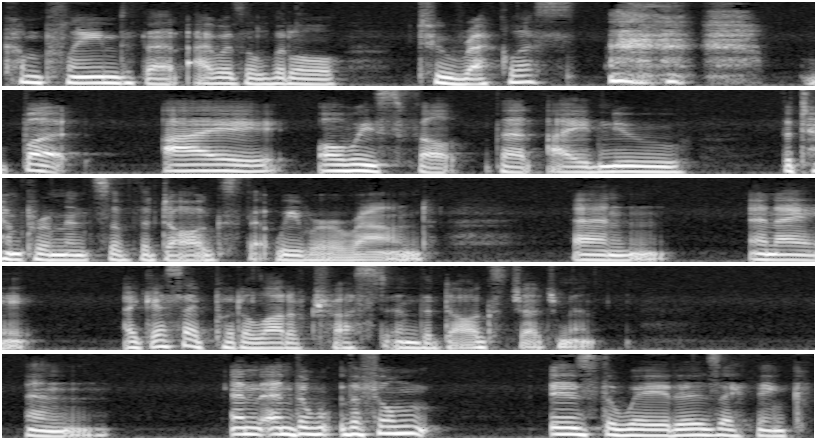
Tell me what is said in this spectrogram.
complained that I was a little too reckless, but I always felt that I knew the temperaments of the dogs that we were around, and and I I guess I put a lot of trust in the dog's judgment, and and and the the film is the way it is. I think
